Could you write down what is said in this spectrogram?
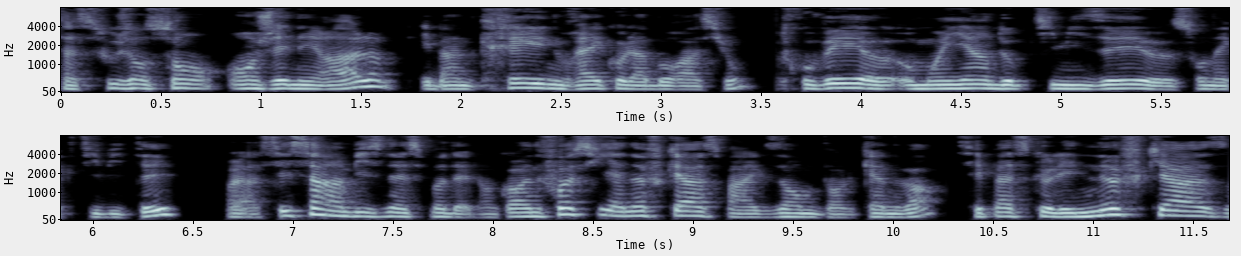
ça sous-entend en général eh ben, de créer une vraie collaboration, trouver euh, au moyen d'optimiser euh, son activité. Voilà, c'est ça un business model. Encore une fois, s'il y a neuf cases par exemple dans le Canva, c'est parce que les neuf cases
